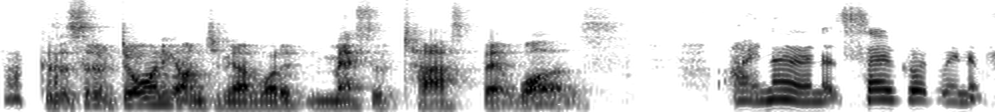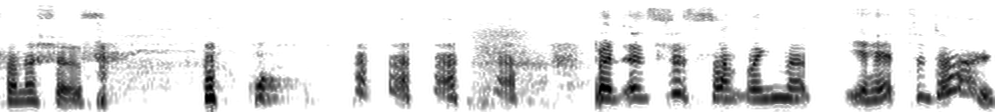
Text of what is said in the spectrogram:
because it's sort of dawning on to me on what a massive task that was. I know, and it's so good when it finishes. but it's just something that you had to do. It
